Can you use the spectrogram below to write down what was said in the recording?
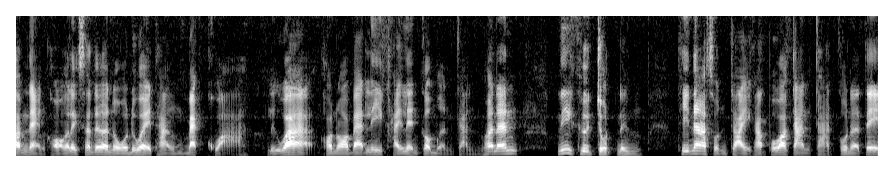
ตำแหน่งของอเล็กซานเดอร์โนด้วยทางแบ็คขวา หรือว่าคอนอร์แบดลี่ใครเล่นก็เหมือนกัน เพราะฉะนั้นนี่คือจุดหนึ่งที่น่าสนใจครับ เพราะว่าการขาดโกนาเต้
